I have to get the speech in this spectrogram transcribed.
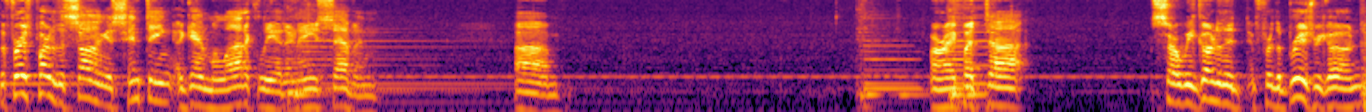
the first part of the song is hinting again melodically at an A7. Um, all right, but uh, so we go to the for the bridge. We go to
